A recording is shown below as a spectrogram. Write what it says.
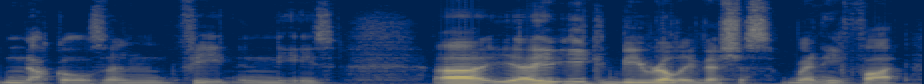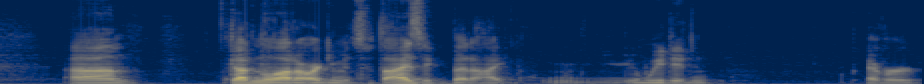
knuckles and feet and knees. Uh, yeah, he, he, could be really vicious when he fought. Um, got in a lot of arguments with Isaac, but I we didn't ever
